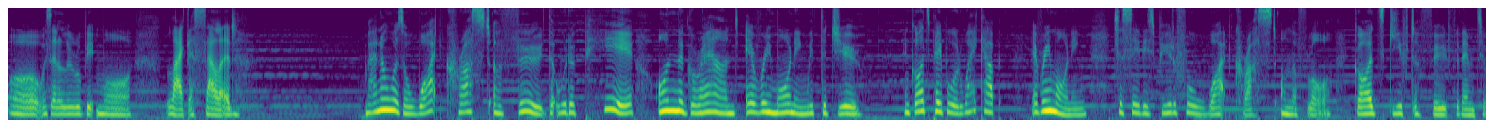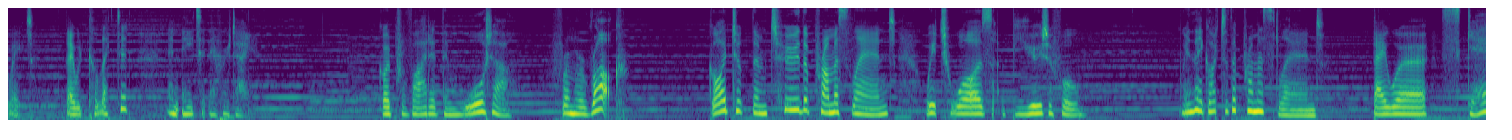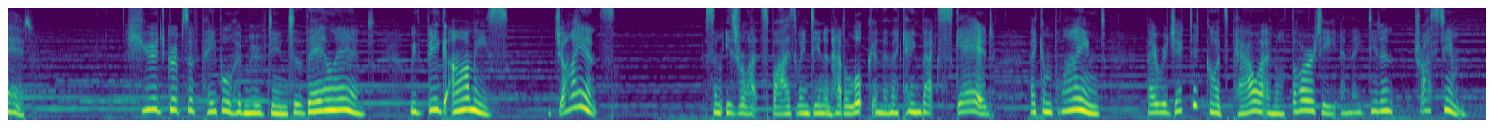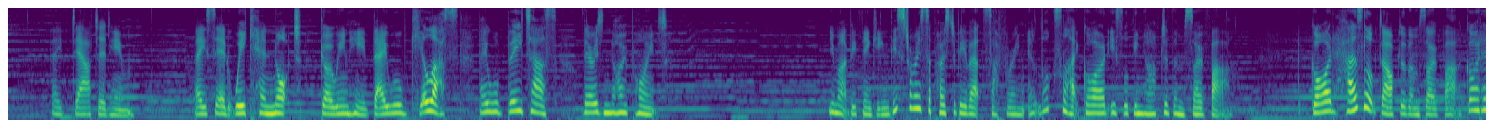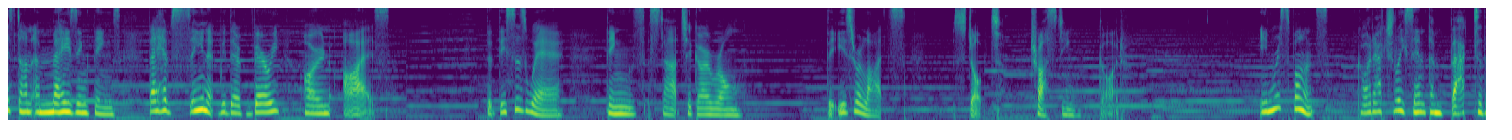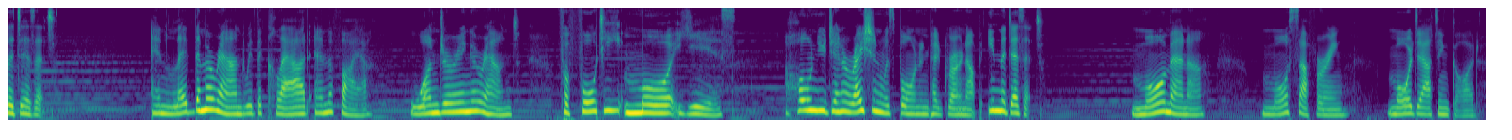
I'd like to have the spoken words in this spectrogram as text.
Or was it a little bit more like a salad? Manna was a white crust of food that would appear on the ground every morning with the dew. And God's people would wake up every morning to see this beautiful white crust on the floor, God's gift of food for them to eat. They would collect it and eat it every day. God provided them water from a rock. God took them to the promised land, which was beautiful. When they got to the promised land, they were scared. Huge groups of people had moved into their land with big armies, giants. Some Israelite spies went in and had a look, and then they came back scared. They complained. They rejected God's power and authority, and they didn't trust Him. They doubted Him. They said, We cannot go in here. They will kill us. They will beat us. There is no point. You might be thinking, this story is supposed to be about suffering. It looks like God is looking after them so far. God has looked after them so far. God has done amazing things. They have seen it with their very own eyes. But this is where things start to go wrong. The Israelites stopped trusting God. In response, God actually sent them back to the desert and led them around with the cloud and the fire, wandering around for 40 more years a whole new generation was born and had grown up in the desert. More manna, more suffering, more doubting God,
